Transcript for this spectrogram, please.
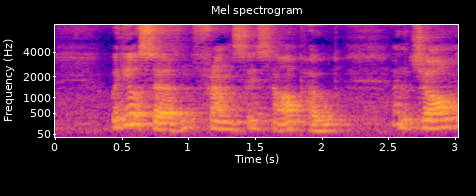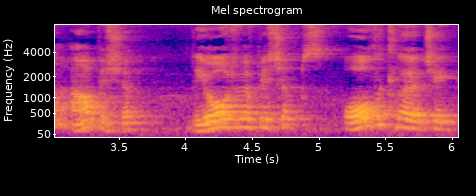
with your servant Francis, our Pope, and John, our Bishop, the order of bishops, all the clergy,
